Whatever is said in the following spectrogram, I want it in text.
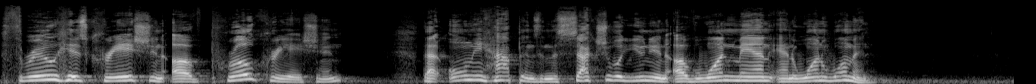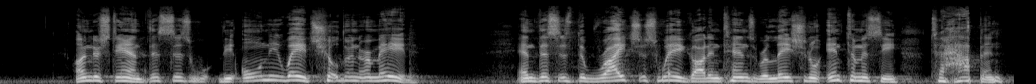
through his creation of procreation that only happens in the sexual union of one man and one woman. Understand, this is the only way children are made. And this is the righteous way God intends relational intimacy to happen.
